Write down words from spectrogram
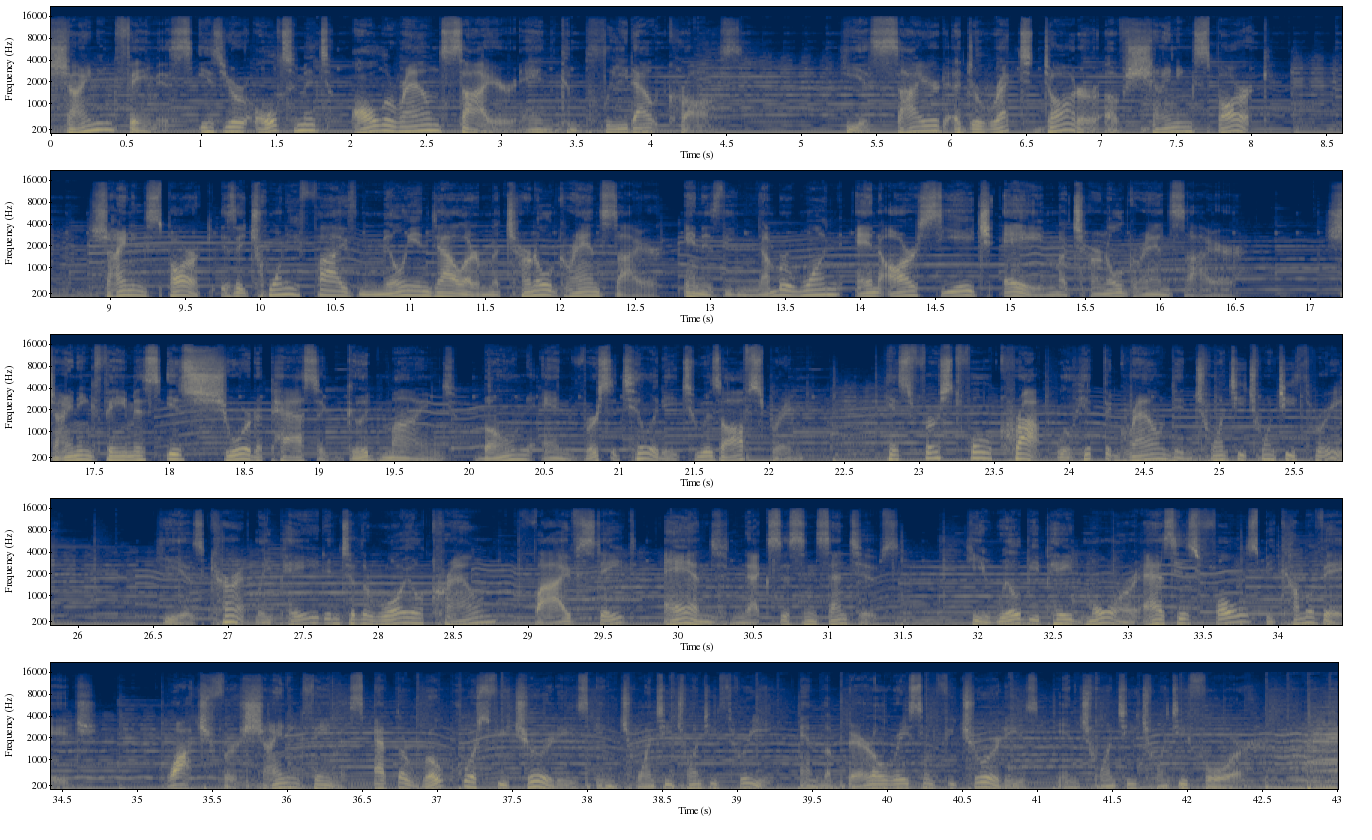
Shining Famous is your ultimate all around sire and complete outcross. He has sired a direct daughter of Shining Spark. Shining Spark is a $25 million maternal grandsire and is the number one NRCHA maternal grandsire. Shining Famous is sure to pass a good mind, bone, and versatility to his offspring. His first full crop will hit the ground in 2023. He is currently paid into the Royal Crown, Five State, and Nexus incentives. He will be paid more as his foals become of age. Watch for Shining Famous at the Rope Horse Futurities in 2023 and the Barrel Racing Futurities in 2024.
